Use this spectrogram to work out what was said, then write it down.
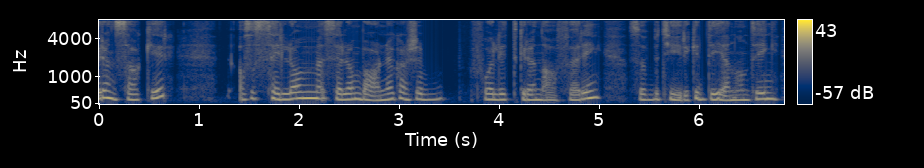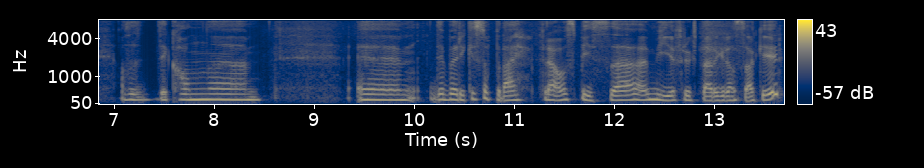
grønnsaker. Altså selv om, selv om barnet kanskje får litt grønn avføring, så betyr ikke det noen ting. Altså det kan øh, Det bør ikke stoppe deg fra å spise mye fruktbær og grønnsaker.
